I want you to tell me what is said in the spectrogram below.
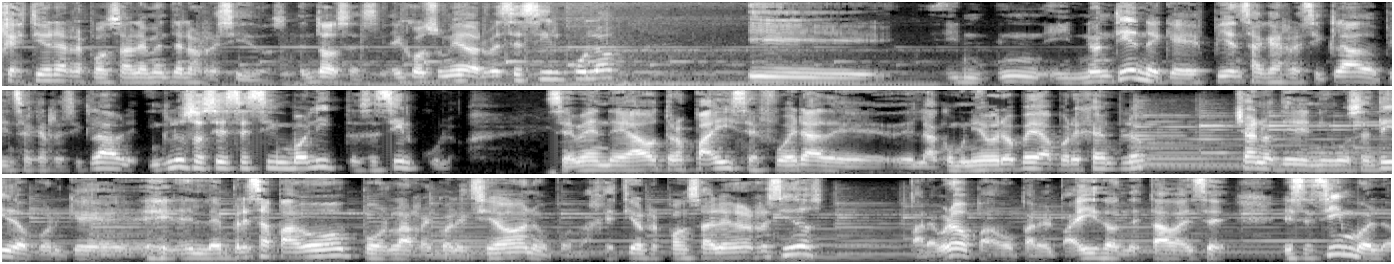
gestione responsablemente los residuos. Entonces, el consumidor ve ese círculo y, no entiende que piensa que es reciclado, piensa que es reciclable. Incluso si ese simbolito, ese círculo, se vende a otros países fuera de, de la Comunidad Europea, por ejemplo, ya no tiene ningún sentido porque la empresa pagó por la recolección o por la gestión responsable de los residuos para Europa o para el país donde estaba ese, ese símbolo.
